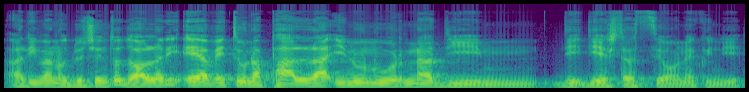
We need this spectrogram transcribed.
arrivano 200 dollari e avete una palla in un'urna di, di, di estrazione, quindi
